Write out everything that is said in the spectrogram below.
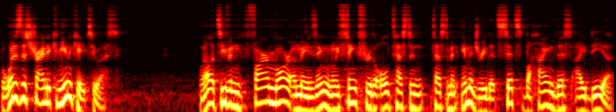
But what is this trying to communicate to us? Well, it's even far more amazing when we think through the Old Testament imagery that sits behind this idea.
